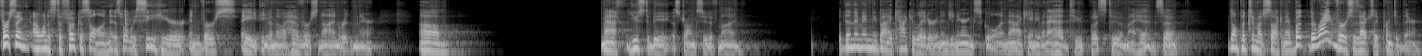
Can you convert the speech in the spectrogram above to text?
First thing I want us to focus on is what we see here in verse 8, even though I have verse 9 written there. Um, math used to be a strong suit of mine. But then they made me buy a calculator in engineering school, and now I can't even add two plus two in my head. So don't put too much stock in there. But the right verse is actually printed there.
